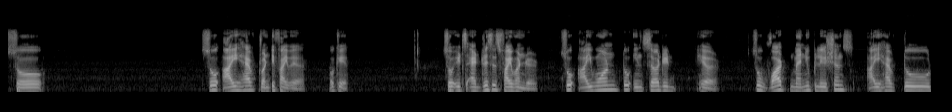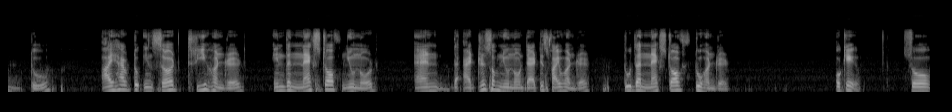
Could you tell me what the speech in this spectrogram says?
so so i have 25 here. Okay. So its address is 500 so i want to insert it here. So what manipulations i have to do? I have to insert 300 in the next of new node and the address of new node that is 500 to the next of 200 okay. So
